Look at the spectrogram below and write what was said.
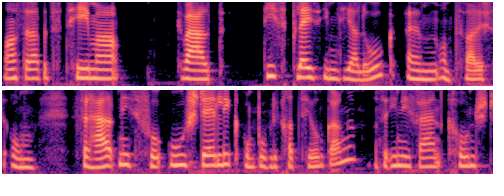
Masterarbeitsthema gewählt Displays im Dialog. Ähm, und zwar ist es um das Verhältnis von Ausstellung und Publikation gegangen. Also inwiefern Kunst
